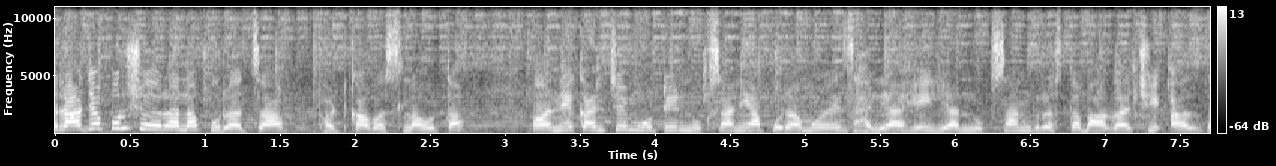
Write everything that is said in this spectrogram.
राजापूर शहराला पुराचा फटका बसला होता. अनेकांचे मोठे नुकसान या पुरामुळे झाले आहे. या नुकसानग्रस्त भागाची आज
